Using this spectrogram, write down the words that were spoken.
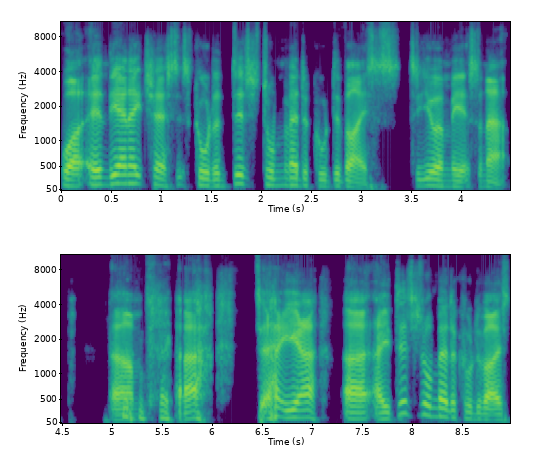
well, in the NHS, it's called a digital medical device. To you and me, it's an app. Um, uh, a, uh, a digital medical device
